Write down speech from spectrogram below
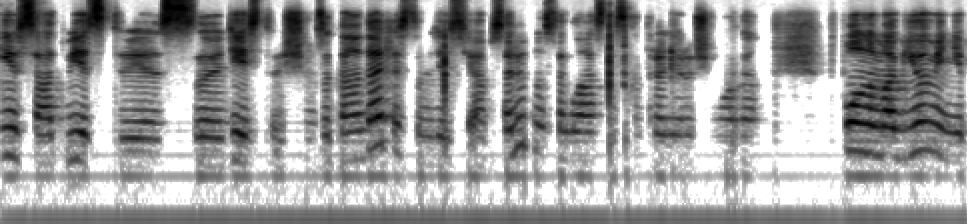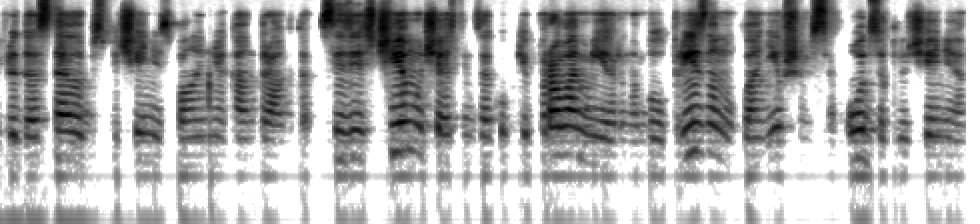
и в соответствии с действующим законодательством, здесь я абсолютно согласна с контролирующим органом, в полном объеме не предоставил обеспечение исполнения контракта, в связи с чем участник закупки правомерно был признан уклонившимся от заключения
